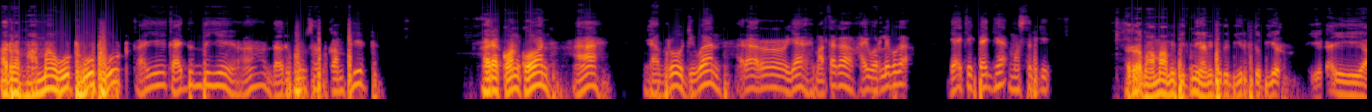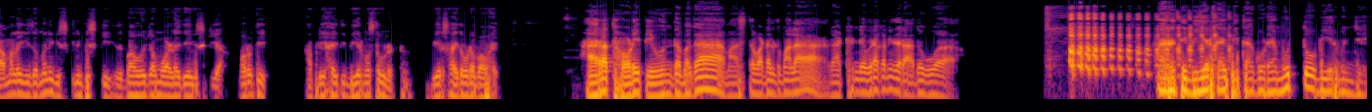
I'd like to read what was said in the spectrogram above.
अरे मामा उठ उठ उठ. काय आहे? काय धंदा ये हा? दारू पिऊन साप काम फिट अरे कोण कोण? हा? घाबरो जीवन? अरे अरे अरे, या मारता का? हाय वरले बघा. घ्या एक पॅक घ्या मस्त पैकी अरे मामा आम्ही पित नाही आम्ही फक्त बियर पितो बियर हे काय आम्हाला ही जमानी बिस्की बिस्की भाऊ जाम वाढलाय ते बिस्की मारुती आपली हाय ती बियर मस्त उलट. बियर साय तेवढा भाव आहे. अरे थोडी पिऊन तर बघा. मस्त वाटेल तुम्हाला. गाठण डेवरा का नाही जरा दोघा अरे ते बियर काय पिता गोड्या? मुततो बियर म्हणजे.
